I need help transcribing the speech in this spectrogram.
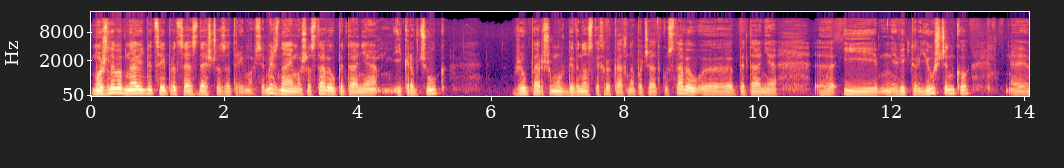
можливо б навіть би цей процес дещо затримався. Ми ж знаємо, що ставив питання і Кравчук вже в першому ж 90-х роках на початку, ставив е, питання е, і Віктор Ющенко. Е,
